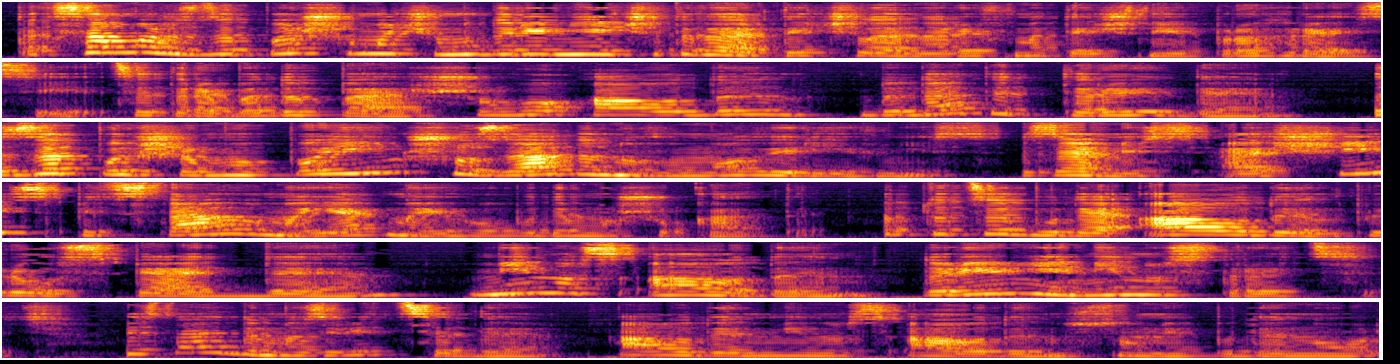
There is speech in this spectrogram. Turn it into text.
Так само ж запишемо, чому дорівнює четвертий член арифметичної прогресії. Це треба до першого А1 додати 3d. Запишемо по іншу задану в умові рівність. Замість А6 підставимо, як ми його будемо шукати. Тобто це буде А1 плюс 5d мінус А1 дорівнює мінус 30. І знайдемо звідси d. А1 мінус А1 в сумі буде 0.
